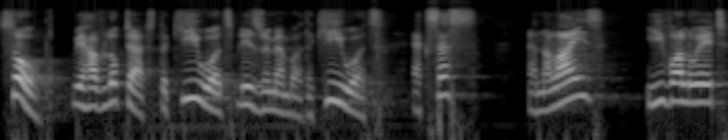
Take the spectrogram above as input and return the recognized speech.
So, we have looked at the keywords. Please remember the keywords access, analyze, evaluate,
